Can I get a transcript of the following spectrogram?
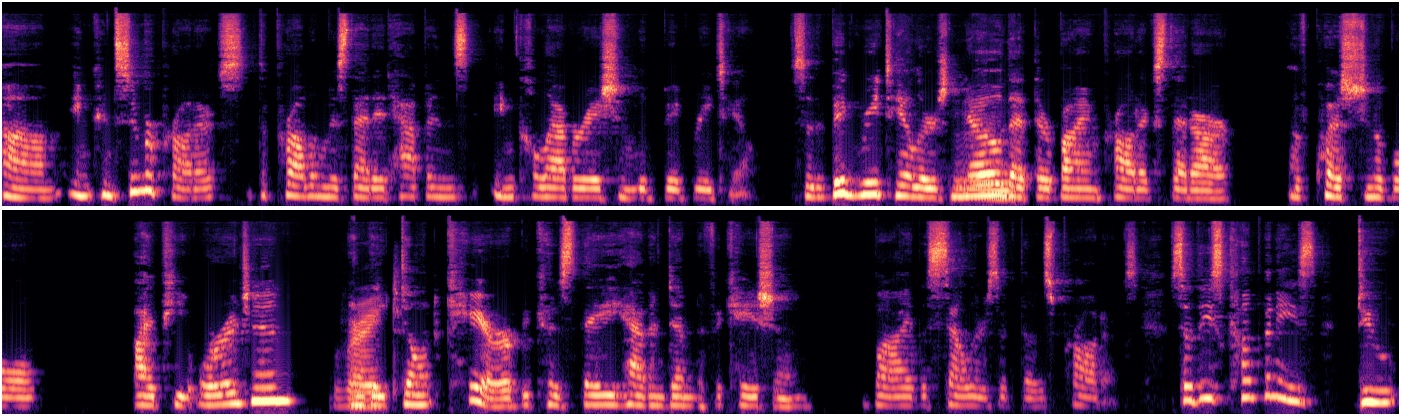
Um, in consumer products, the problem is that it happens in collaboration with big retail. So the big retailers mm. know that they're buying products that are of questionable IP origin, right. and they don't care because they have indemnification by the sellers of those products. So these companies do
